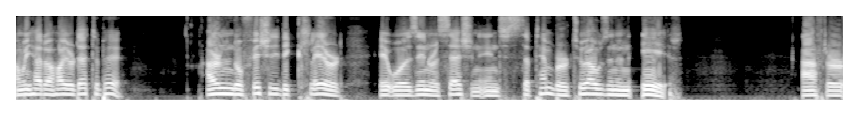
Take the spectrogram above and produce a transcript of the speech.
and we had a higher debt to pay. Ireland officially declared it was in recession in September 2008 after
